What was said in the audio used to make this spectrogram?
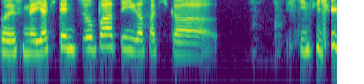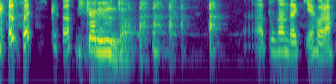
そうですね。焼き店長パーティーが先か、ひき逃げが先か。聞かれるんだ。あとなんだっけ、ほら。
